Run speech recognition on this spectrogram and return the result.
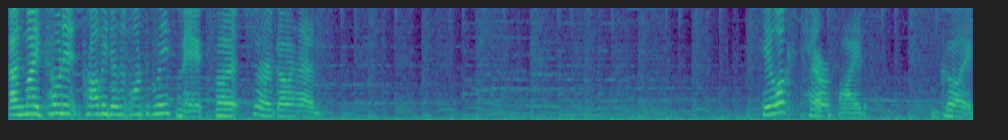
And my opponent probably doesn't want to believe me, but sure, go ahead. He looks terrified. Good.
